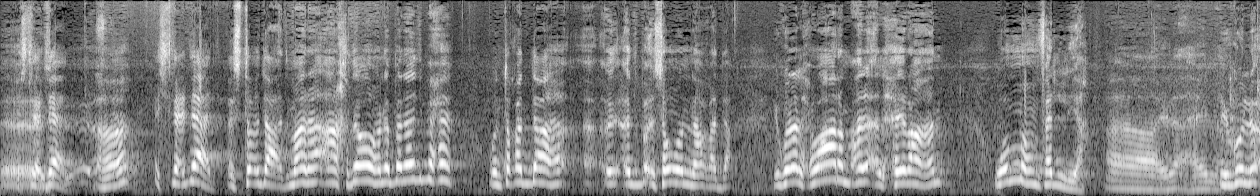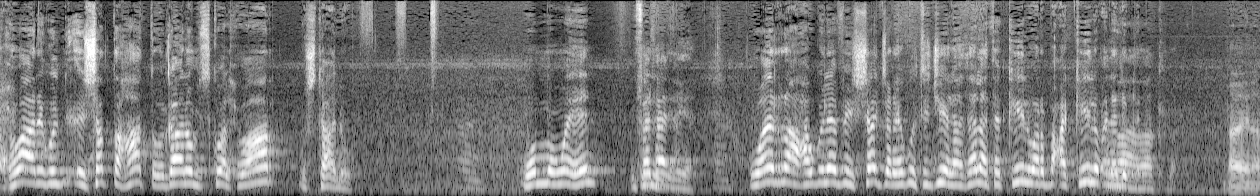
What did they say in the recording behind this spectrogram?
استعداد. ها؟ استعداد استعداد. ما أنا أخذوه نبى نذبحه ونتغداه أه، سووا لنا غدا. يقول الحوار مع الحيران وأمهم فلية. آه لا إله إلا الله. يقول حوار يقول الشطه هاط وقالوا مسكوا الحوار واشتالوه. وأمه وين؟ مفلية. مفلية. وين راح؟ يقول في الشجرة. يقول تجي لها ثلاثة كيلو واربعة كيلو على أكبر. اي نعم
